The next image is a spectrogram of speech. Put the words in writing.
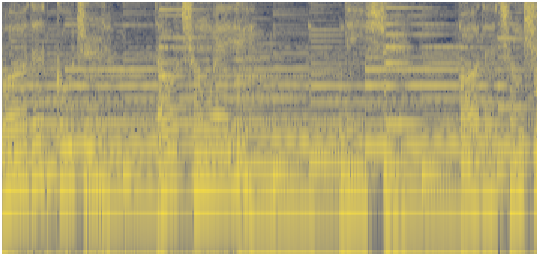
我的固执，都成为历史。破的城市，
